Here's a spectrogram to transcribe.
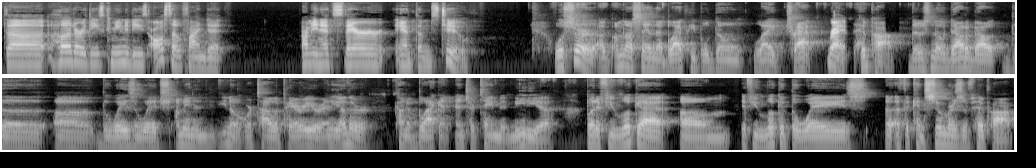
the hood or these communities also find it i mean it's their anthems too well, sure. I'm not saying that black people don't like trap, right? Hip hop. There's no doubt about the uh, the ways in which I mean, you know, or Tyler Perry or any other kind of black entertainment media. But if you look at um, if you look at the ways uh, at the consumers of hip hop,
